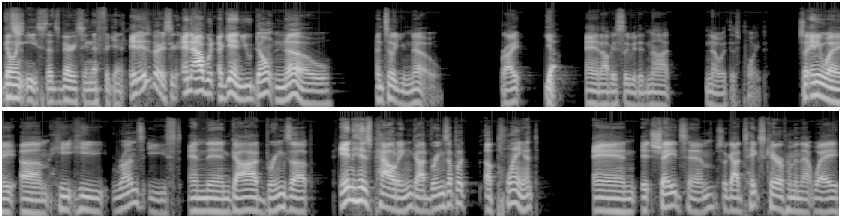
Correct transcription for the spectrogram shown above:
going east. That's very significant. It is very significant. And I would again, you don't know until you know, right? Yeah. And obviously, we did not know at this point. So anyway, um, he he runs east, and then God brings up in his pouting. God brings up a a plant, and it shades him. So God takes care of him in that way.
